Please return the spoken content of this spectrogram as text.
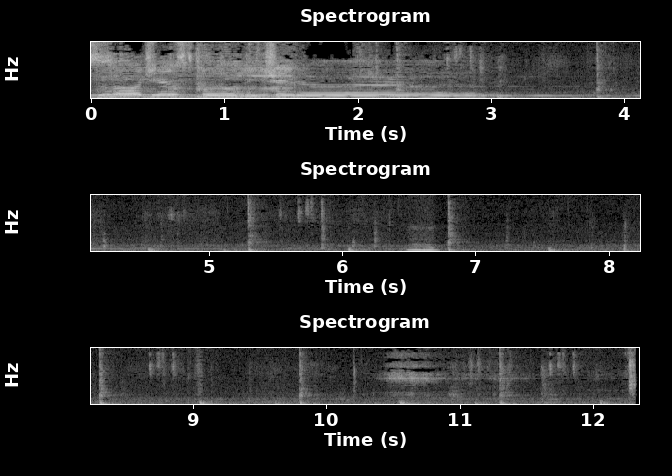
So just pull the trigger. Mm-hmm.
